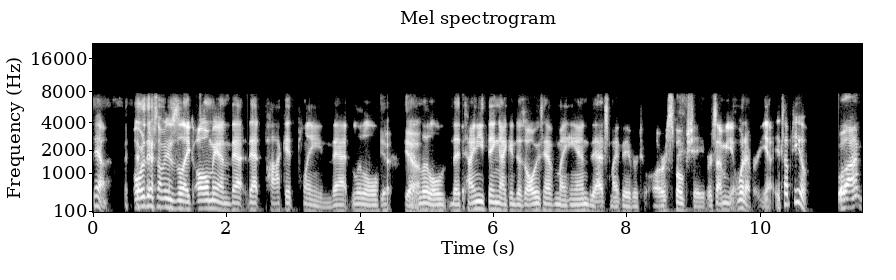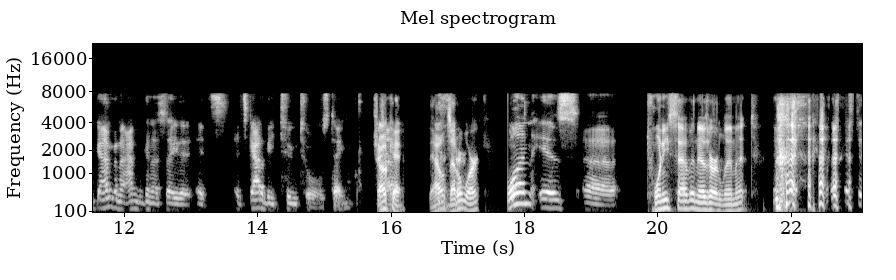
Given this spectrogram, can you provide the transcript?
yeah, Or there's somebody who's like, oh man, that that pocket plane, that little yeah, that yeah. little that tiny thing I can just always have in my hand, that's my favorite tool. Or a spoke shave or something. Whatever. Yeah, it's up to you. Well, I'm I'm gonna I'm gonna say that it's it's got to be two tools technically. Okay, that'll that'll fair. work. One is uh, Twenty-seven is our limit. it's two,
